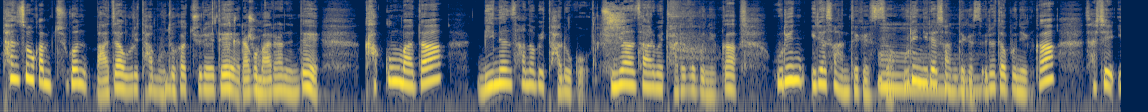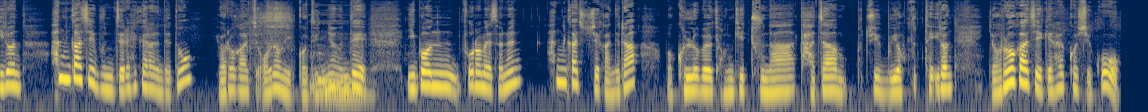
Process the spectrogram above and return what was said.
탄소 감축은 맞아 우리 다 모두가 줄여야 돼라고 그렇죠. 말하는데 각국마다 미는 산업이 다르고 중요한 산업이 다르다 보니까 우린 이래서 안 되겠어. 음. 우린 이래서 안 되겠어. 이러다 보니까 사실 이런 한 가지 문제를 해결하는데도 여러 가지 어려움이 있거든요. 음. 근데 이번 포럼에서는 한 가지 주제가 아니라 뭐 글로벌 경기 둔화, 다자주의 무역 후퇴 이런 여러 가지 얘기를 할 것이고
